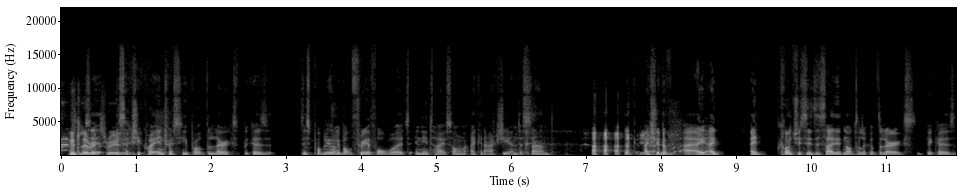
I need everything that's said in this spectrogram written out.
So lyrics really. It's actually quite interesting you brought up the lyrics because there's probably only about three or four words in the entire song that I can actually understand. Like I should have I, Yeah. I I consciously decided not to look up the lyrics because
